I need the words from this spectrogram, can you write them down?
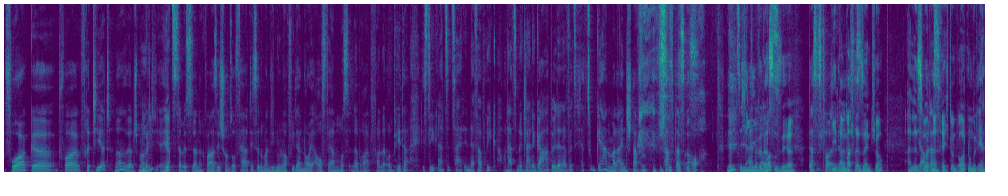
vorge, vorfrittiert. Ne? Sie werden schon mal Mhm, richtig erhitzt, damit sie dann quasi schon so fertig sind und man die nur noch wieder neu aufwärmen muss in der Bratpfanne. Und Peter ist die ganze Zeit in der Fabrik und hat so eine kleine Gabel, denn er wird sich ja zu gerne mal einen schnappen, schafft das auch, nimmt sich Ich einen liebe raus. das so sehr. Das ist toll. Jeder ne? macht da seinen Job. Alles Ja, wird das- nach Recht und Ordnung und er,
